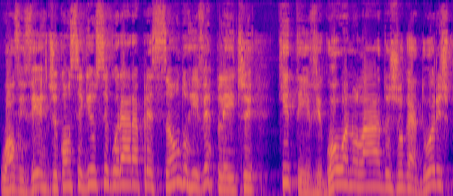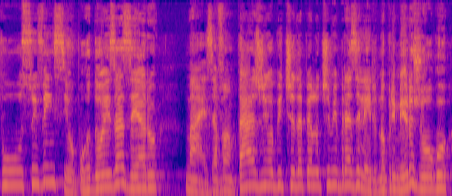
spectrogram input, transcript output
O Alviverde conseguiu segurar a pressão do River Plate, que teve gol anulado, jogador expulso e venceu por 2 a 0. Mas a vantagem obtida pelo time brasileiro no primeiro jogo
